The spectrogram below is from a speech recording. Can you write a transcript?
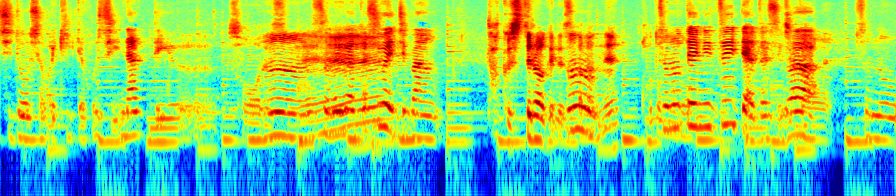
指導者は聞いてほしいなっていう、そうですね、うん、それが私は一番。託してるわけですからね、子供その点について私はそその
